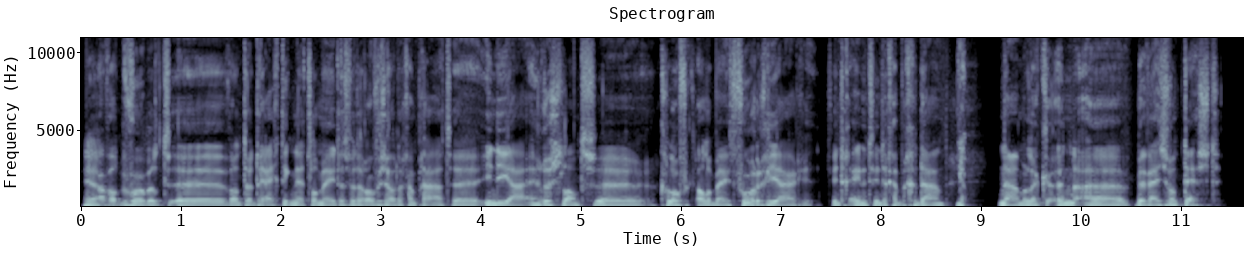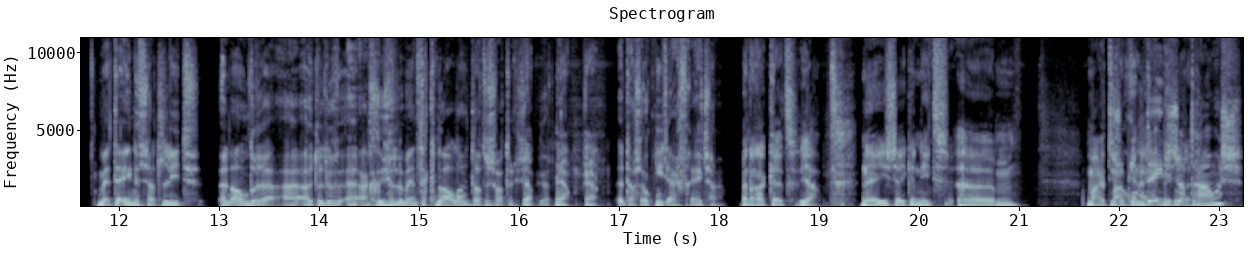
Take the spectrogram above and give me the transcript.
Ja. Maar wat bijvoorbeeld, uh, want daar dreigde ik net al mee dat we daarover zouden gaan praten. India en Rusland, uh, geloof ik, allebei het vorige jaar, 2021, hebben gedaan. Namelijk een bewijs van test. Met de ene satelliet een andere uit de lucht aan gruzelementen knallen. Dat is wat er is gebeurd. Ja, ja. Dat is ook niet erg vreedzaam. Met een raket, ja. Nee, zeker niet. Um, maar het is Waarom deden ze dat trouwens?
